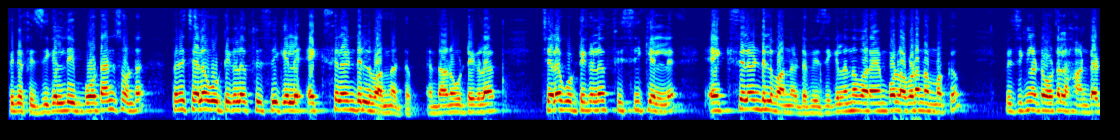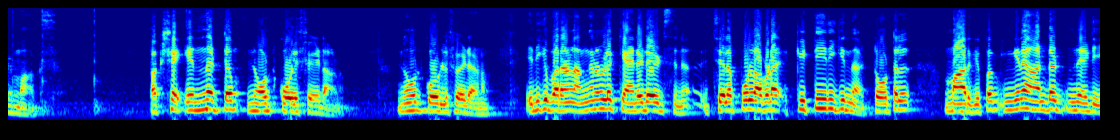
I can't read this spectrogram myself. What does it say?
പിന്നെ ഫിസിക്കലിന്റെ ഇമ്പോർട്ടൻസ് ഉണ്ട്. പിന്നെ ചില കുട്ടികൾ ഫിസിക്കൽ എക്സലന്റിൽ വന്നിട്ടും. എന്താണ് കുട്ടികൾ ചില കുട്ടികൾ ഫിസിക്കലിൽ എക്സലന്റിൽ വന്നിട്ട്. ഫിസിക്കൽ എന്ന് പറയുമ്പോൾ അവിടെ നമുക്ക് ഫിസിക്കലിന് ടോട്ടൽ ഹൺഡ്രഡ് മാർക്സ് പക്ഷേ എന്നിട്ടും നോട്ട് ക്വാളിഫൈഡ് ആണ്. നോട്ട് ക്വാളിഫൈഡ് ആണ്. എനിക്ക് പറയാനുള്ള അങ്ങനെയുള്ള കാൻഡിഡേറ്റ്സിന് ചിലപ്പോൾ അവിടെ കിട്ടിയിരിക്കുന്ന ടോട്ടൽ മാർക്ക് ഇപ്പം ഇങ്ങനെ ഹൺഡ്രഡ് നേടി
